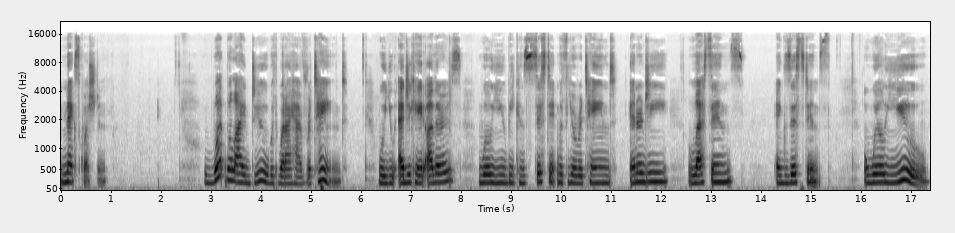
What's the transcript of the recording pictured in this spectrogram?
Next question what will I do with what I have retained? Will you educate others? Will you be consistent with your retained energy, lessons, existence? Will you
